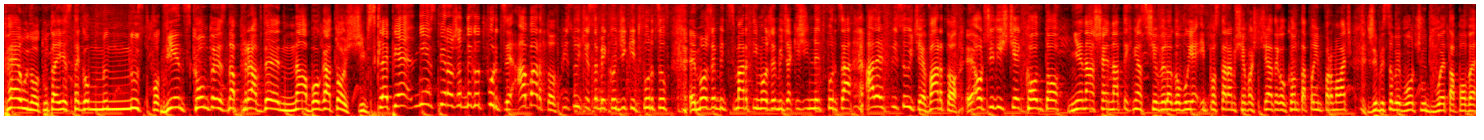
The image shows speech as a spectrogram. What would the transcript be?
pełno, tutaj jest tego mnóstwo, więc konto jest naprawdę na bogatości. W sklepie nie wspiera żadnego twórcy, a warto, wpisujcie sobie kodziki twórców, e, może być Smarty, może być jakiś inny twórca, ale wpisujcie, warto. Oczywiście konto nie nasze, natychmiast się wylogowuje i postaram się właściciela tego konta poinformować, żeby sobie włączył dwuetapowe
